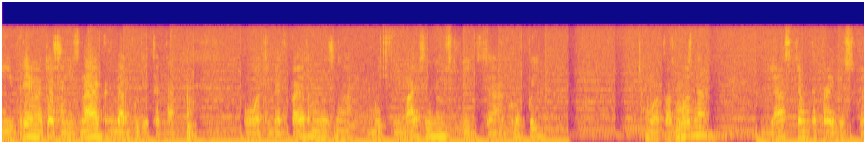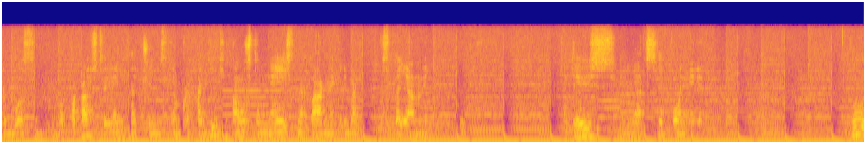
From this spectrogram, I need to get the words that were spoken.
И время тоже не знаю, когда будет это. Вот, ребят, поэтому нужно быть внимательным, следить за группой. Вот, возможно, я с кем-то пройду супербоссы. Но пока что я не хочу ни с кем проходить, потому что у меня есть напарник, ребят, постоянный. Надеюсь, меня все поняли. Ну,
